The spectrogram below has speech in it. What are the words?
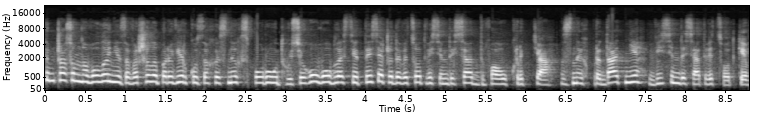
Тим часом на Волині завершили перевірку захисних споруд. Усього в області 1982 укриття. З них придатні 80%.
